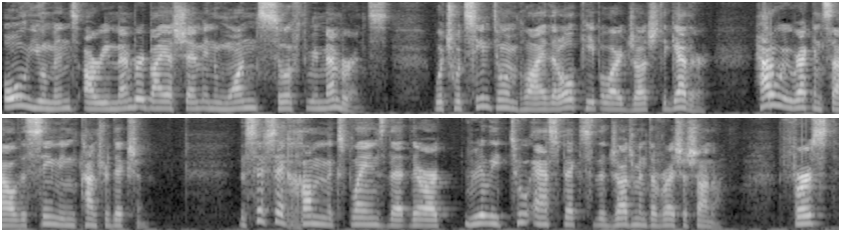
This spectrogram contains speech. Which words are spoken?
all humans, are remembered by Hashem in one swift remembrance, which would seem to imply that all people are judged together. How do we reconcile this seeming contradiction? The Sifsei Chacham explains that there are really two aspects to the judgment of Rosh Hashanah. First,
